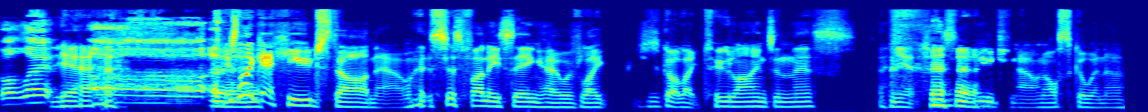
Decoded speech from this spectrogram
bullet Yeah. Ah, Yeah. She's like a huge star now. It's just funny seeing her with like she's got like two lines in this, and yet she's huge now, an Oscar winner.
